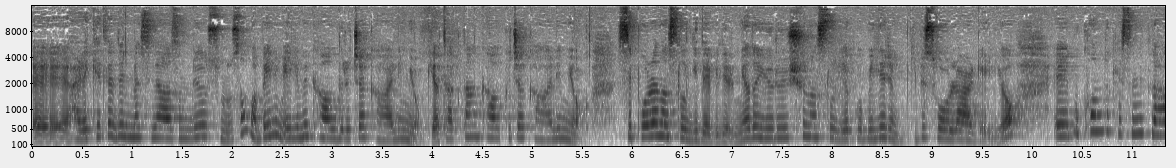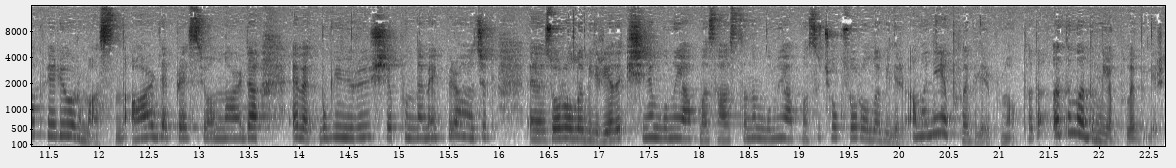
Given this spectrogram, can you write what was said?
e, hareket edilmesi lazım diyorsunuz ama benim elimi kaldıracak halim yok, yataktan kalkacak halim yok, spora nasıl gidebilirim ya da yürüyüşü nasıl yapabilirim gibi sorular geliyor. E, bu konuda kesinlikle hak veriyorum aslında. Ağır depresyonlarda evet bugün yürüyüş yapın demek birazcık e, zor olabilir ya da kişinin bunu yapması, hastanın bunu yapması çok zor olabilir. Ama ne yapılabilir bu noktada? Adım adım yapılabilir.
